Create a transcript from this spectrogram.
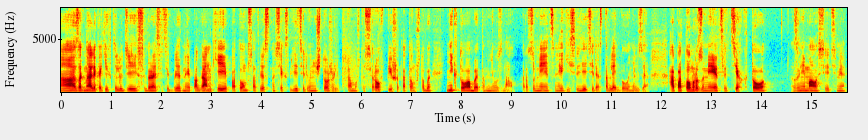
А, загнали каких-то людей собирать эти бледные поганки, потом, соответственно, всех свидетелей уничтожили, потому что Серов пишет о том, чтобы никто об этом не узнал. Разумеется, никаких свидетелей оставлять было нельзя. А потом, разумеется, тех, кто занимался этими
